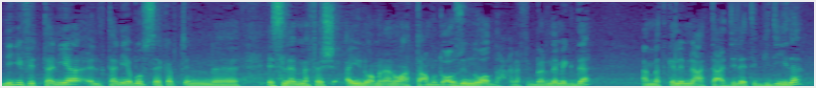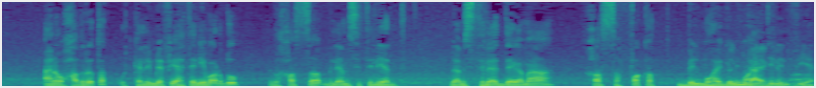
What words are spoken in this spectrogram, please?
نيجي في الثانية الثانية بص يا كابتن آه، إسلام ما فيهاش أي نوع من أنواع التعمد وعاوزين نوضح. أنا في البرنامج ده أما اتكلمنا على التعديلات الجديدة أنا وحضرتك واتكلمنا فيها تاني برضو الخاصة بلمسة اليد. لمسة اليد يا جماعة خاصة فقط بالمهاجم, بالمهاجم، التعديل اللي آه. فيها.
